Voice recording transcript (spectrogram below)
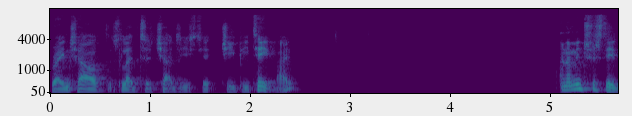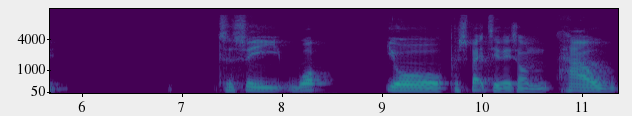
brainchild that's led to ChatGPT, right? And I'm interested to see what your perspective is on how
